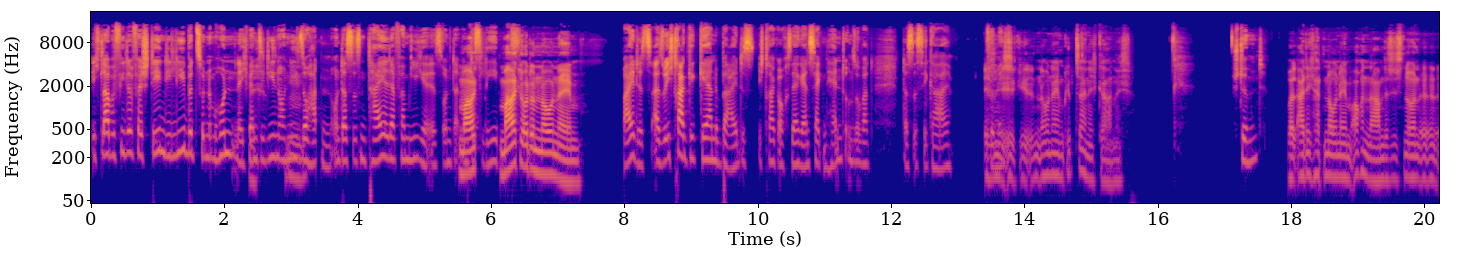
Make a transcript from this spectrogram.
ich glaube, viele verstehen die Liebe zu einem Hund nicht, wenn sie die noch nie Hm. so hatten und dass es ein Teil der Familie ist und, Mark, des Lebens. Marke oder No Name? Beides. Also ich trage gerne beides. Ich trage auch sehr gern Secondhand und sowas. Das ist egal. Für mich. No Name gibt's eigentlich gar nicht. Stimmt. Weil eigentlich hat No Name auch einen Namen, das ist nur ein äh,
